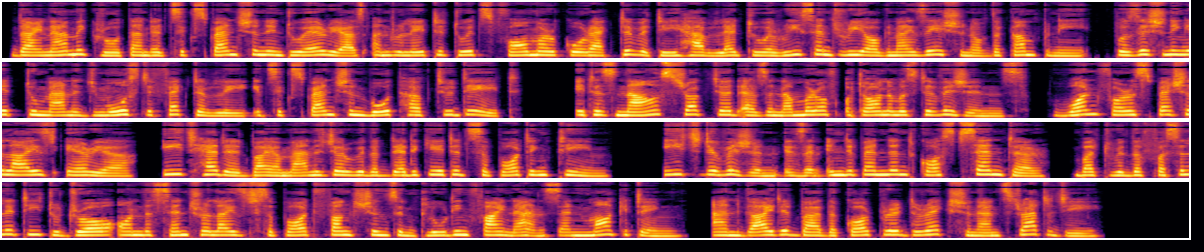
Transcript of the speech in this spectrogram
dynamic growth and its expansion into areas unrelated to its former core activity have led to a recent reorganization of the company, positioning it to manage most effectively its expansion both up to date. It is now structured as a number of autonomous divisions, one for a specialized area, each headed by a manager with a dedicated supporting team. Each division is an independent cost center, but with the facility to draw on the centralized support functions including finance and marketing, and guided by the corporate direction and strategy.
